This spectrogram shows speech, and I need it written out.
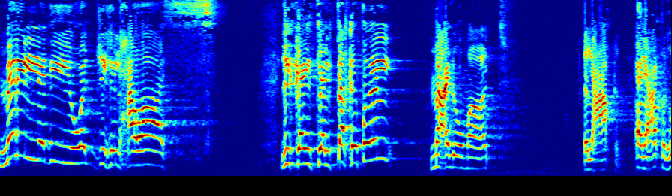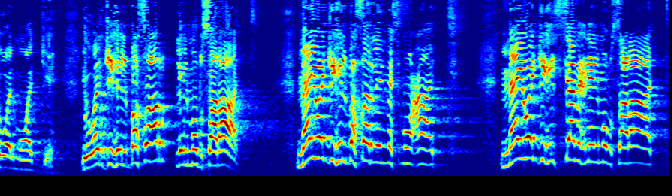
من الذي يوجه الحواس لكي تلتقط المعلومات؟ العقل العقل هو الموجه يوجه البصر للمبصرات. ما يوجه البصر للمسموعات؟ ما يوجه السمع للمبصرات؟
